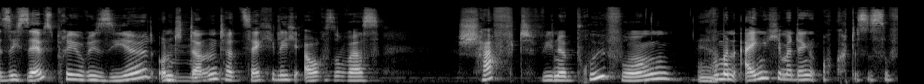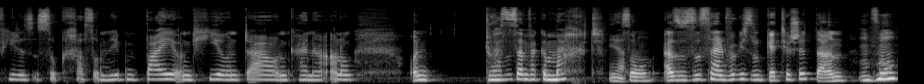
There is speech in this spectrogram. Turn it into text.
sich selbst priorisiert und mhm. dann tatsächlich auch sowas schafft wie eine Prüfung, ja. wo man eigentlich immer denkt, oh Gott, das ist so viel, das ist so krass und nebenbei und hier und da und keine Ahnung. Und du hast es einfach gemacht. Ja. So. Also es ist halt wirklich so, get your shit done. Mhm. So.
